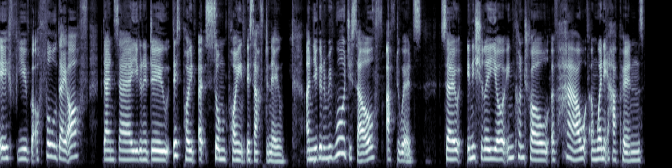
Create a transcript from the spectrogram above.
if you've got a full day off, then say you're going to do this point at some point this afternoon and you're going to reward yourself afterwards. So initially, you're in control of how and when it happens,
